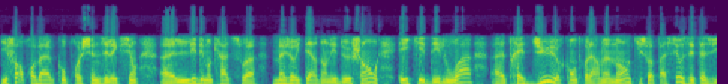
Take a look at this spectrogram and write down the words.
il est fort probable qu'aux prochaines élections, euh, les démocrates soient majoritaires dans les deux chambres et qu'il y ait des lois euh, très dures contre l'armement qui soient passées aux États-Unis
